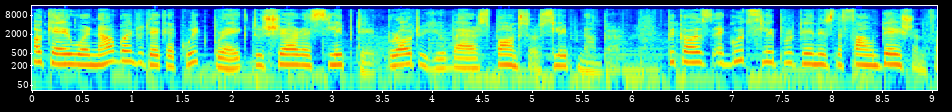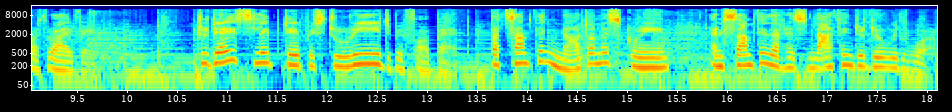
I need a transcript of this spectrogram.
Okay, we're now going to take a quick break to share a sleep tip brought to you by our sponsor, Sleep Number, because a good sleep routine is the foundation for thriving. Today's sleep tip is to read before bed, but something not on a screen and something that has nothing to do with work.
